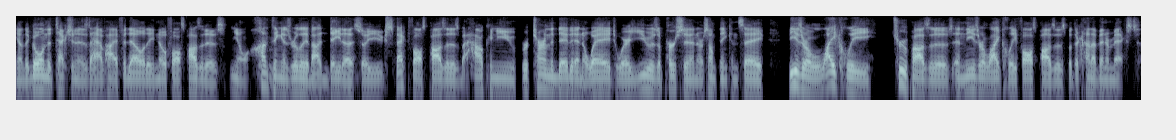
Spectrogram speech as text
You know, the goal in detection is to have high fidelity, no false positives. You know, hunting is really about data. So you expect false positives, but how can you return the data in a way to where you as a person or something can say, these are likely true positives and these are likely false positives, but they're kind of intermixed.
